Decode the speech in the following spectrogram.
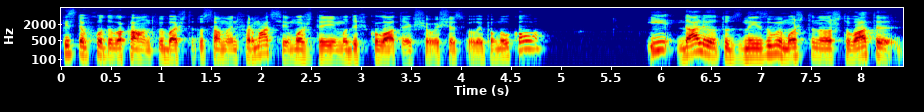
Після входу в аккаунт ви бачите ту саму інформацію, можете її модифікувати, якщо ви щось ввели помилково. І далі, тут знизу, ви можете налаштувати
